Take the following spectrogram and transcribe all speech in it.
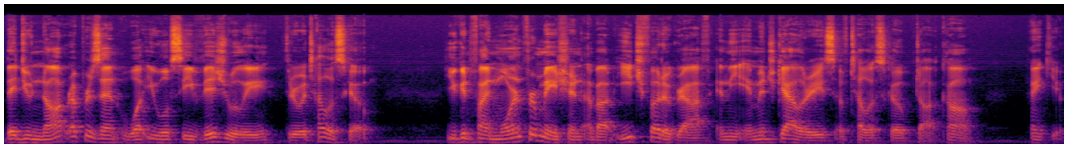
They do not represent what you will see visually through a telescope. You can find more information about each photograph in the image galleries of telescope.com. Thank you.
